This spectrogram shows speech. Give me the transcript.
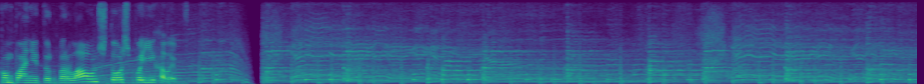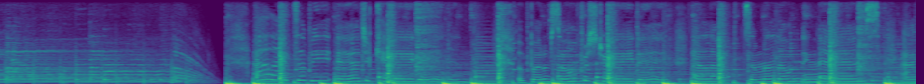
компаній Турбар Лаунж. Тож поїхали. But I'm so frustrated. Hello to my loneliness. I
